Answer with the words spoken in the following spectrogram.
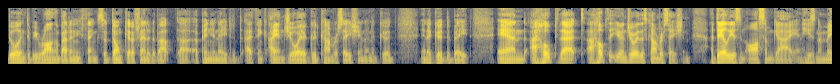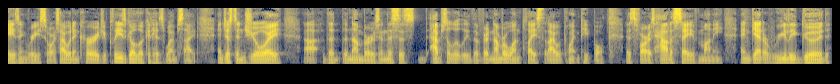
willing to be wrong about anything, so don't get offended about uh, opinionated. I think I enjoy a good conversation and a good and a good debate, and I hope that I hope that you enjoy this conversation. Daly is an awesome guy, and he's an amazing resource. I would encourage you, please go look at his website and just enjoy uh, the the numbers. And this is absolutely the number one place that I would point people as far as how to save money and get a really good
